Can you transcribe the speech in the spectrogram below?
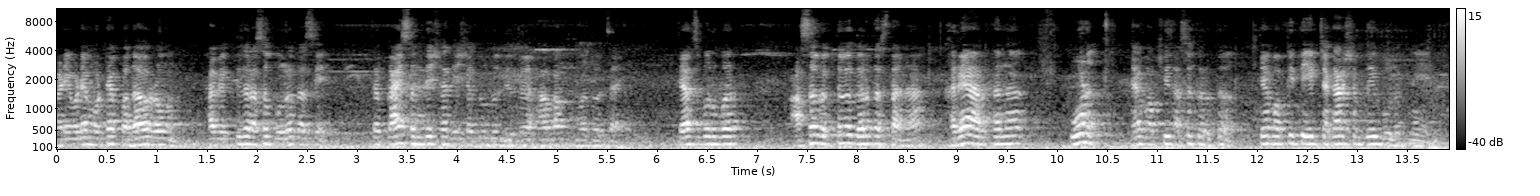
आणि एवढ्या मोठ्या पदावर राहून हा व्यक्ती जर असं बोलत असेल तर काय संदेश हा देशातून तो देतोय? हा भाग महत्त्वाचा आहे. त्याचबरोबर असं वक्तव्य करत असताना खऱ्या अर्थानं कोण त्या बाबतीत असं करतं त्या बाबतीत ते एक चकार शब्दही बोलत नाही आहे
